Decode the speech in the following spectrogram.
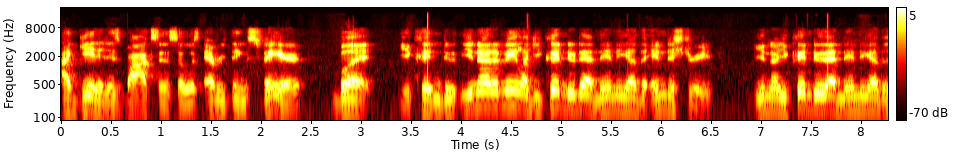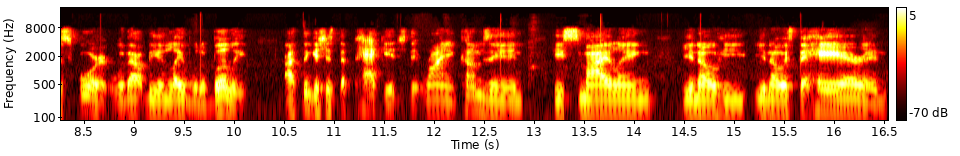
I get it, it's boxing, so it's everything's fair, but you couldn't do, you know what I mean? Like you couldn't do that in any other industry. You know, you couldn't do that in any other sport without being labeled a bully. I think it's just the package that Ryan comes in. He's smiling, you know, he, you know, it's the hair and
